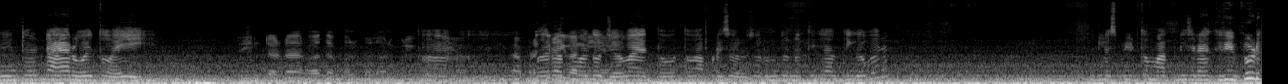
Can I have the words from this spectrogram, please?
વિન્ટર ટાયર હોય તો એ. વિન્ટર ટાયર હોય તો ભલ આપણે વાર તો જવાય તો તો આપણે શરૂ શરૂ તો નથી આવતી ખબર? એટલે સ્પીડ તો માપની જ રાખવી પડે.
